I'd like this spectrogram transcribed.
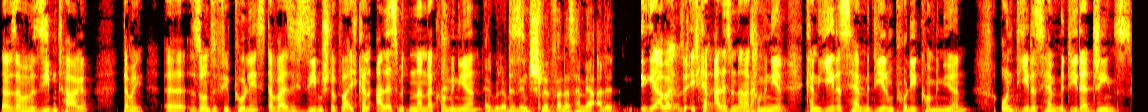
Da sagen wir mal sieben Tage. Da mache ich äh, so und so viel Pullis, da weiß ich sieben Schlüpfer. Ich kann alles miteinander kombinieren. ja gut, aber das mit den sind Schlüpfern, das haben ja alle. ja, aber ich kann alles miteinander kombinieren. Kann jedes Hemd mit jedem Pulli kombinieren und jedes Hemd mit jeder Jeans.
